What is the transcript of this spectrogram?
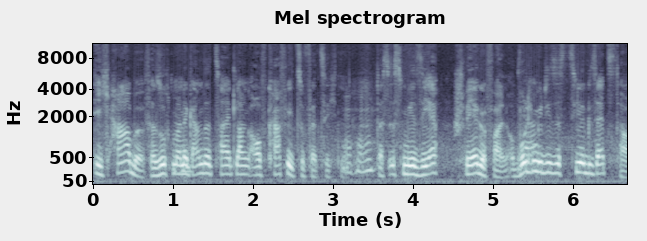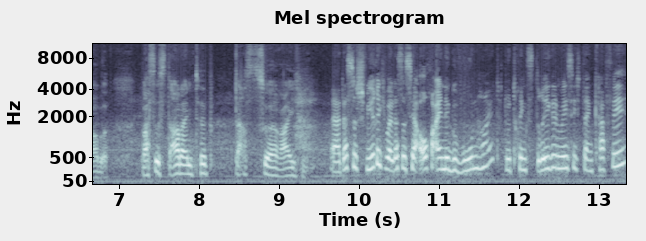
ich habe versucht, meine ganze Zeit lang auf Kaffee zu verzichten. Das ist mir sehr schwer gefallen, obwohl Ja. ich mir dieses Ziel gesetzt habe. Was ist da dein Tipp, das zu erreichen? Ja, das ist schwierig, weil das ist ja auch eine Gewohnheit. Du trinkst regelmäßig deinen Kaffee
